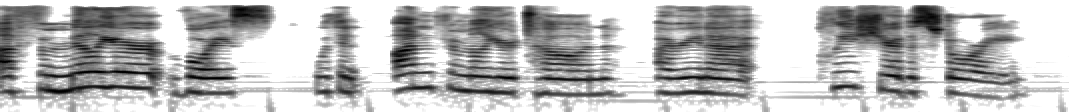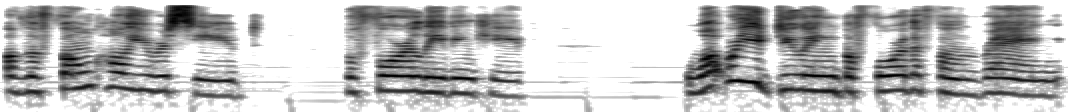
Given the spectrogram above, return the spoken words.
A familiar voice with an unfamiliar tone. Irina, please share the story of the phone call you received before leaving Kiev. What were you doing before the phone rang,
